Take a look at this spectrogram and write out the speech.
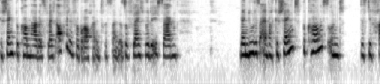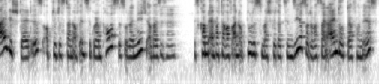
geschenkt bekommen habe, ist vielleicht auch für den Verbraucher interessant. Also vielleicht würde ich sagen, wenn du das einfach geschenkt bekommst und das dir freigestellt ist, ob du das dann auf Instagram postest oder nicht, aber es, mhm. es kommt einfach darauf an, ob du das zum Beispiel rezensierst oder was dein Eindruck davon ist.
